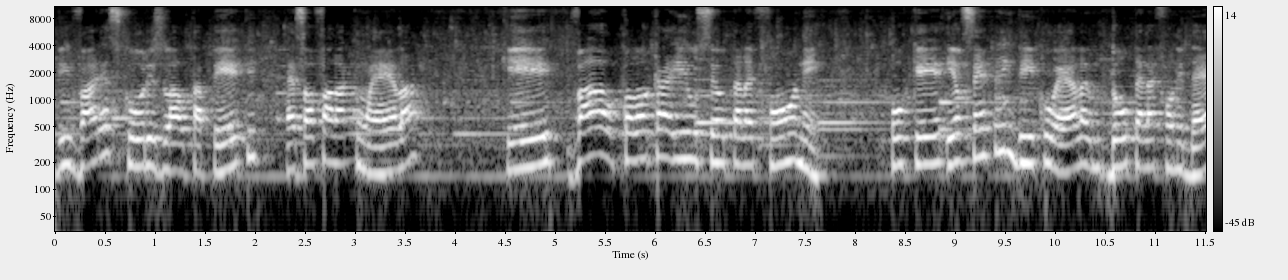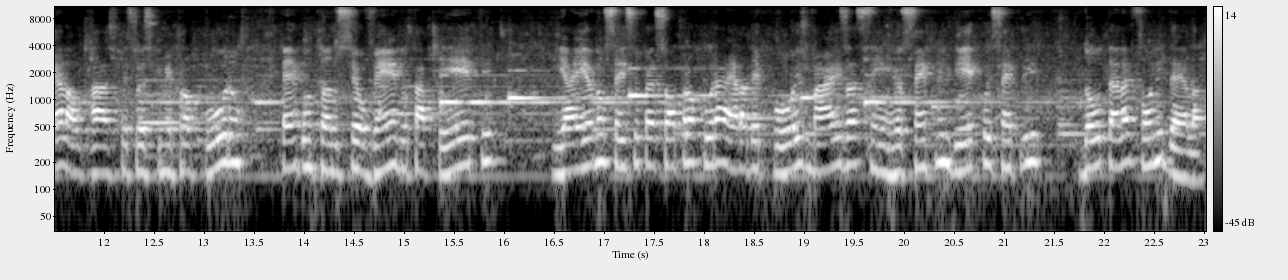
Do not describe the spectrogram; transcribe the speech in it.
de várias cores lá o tapete. É só falar com ela que Val, coloca aí o seu telefone, porque eu sempre indico ela, dou o telefone dela às pessoas que me procuram, perguntando se eu vendo tapete. E aí eu não sei se o pessoal procura ela depois, mas assim, eu sempre indico e sempre dou o telefone dela.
